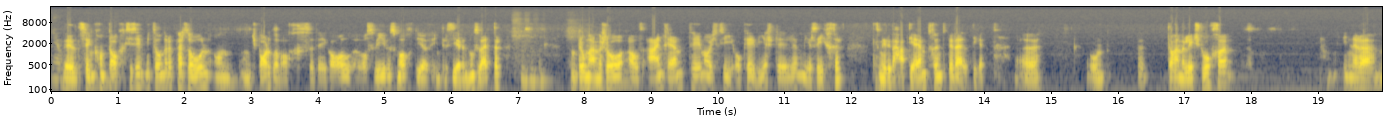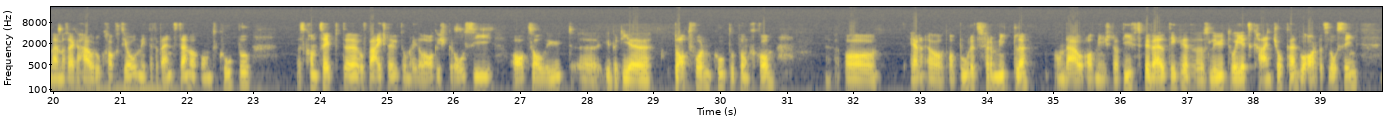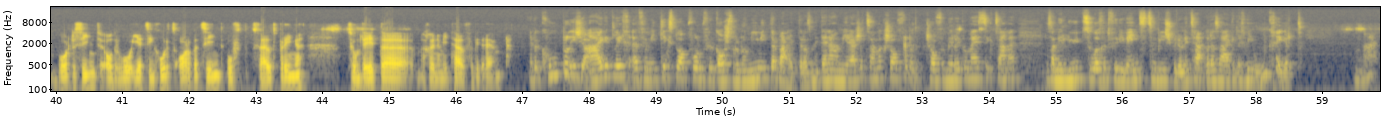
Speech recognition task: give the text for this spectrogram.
Ja. Weil sie in Kontakt sind mit so einer Person und, und Spargel wachsen, egal was das Virus macht, die interessieren nur das Wetter. und darum haben wir schon als ein Kernthema war, okay, wie stellen wir sicher, dass wir überhaupt die Ernte können bewältigen können. Äh, und äh, da haben wir letzte Woche in einer, wenn man sagen, Hauruck-Aktion mit den Verbänden zusammen und Kupel ein Konzept äh, auf beigestellt, wo man in der Lage ist, grosse Anzahl Leute äh, über die Plattform kupel.com äh, an, an Bauern zu vermitteln und auch administrativ zu bewältigen, dass Leute, die jetzt keinen Job haben, die arbeitslos sind, worden sind oder die jetzt in Kurzarbeit sind, auf das Feld bringen, um dort äh, können mithelfen bei der Ernte. Eben Kupel ist ja eigentlich eine Vermittlungsplattform für Gastronomie-Mitarbeiter. Also mit denen haben wir auch schon zusammen geschafft oder arbeiten wir regelmäßig zusammen, dass wir Leute suchen für Events zum Beispiel. Und jetzt hat man das eigentlich wie umgekehrt.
